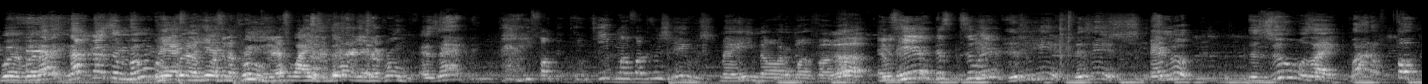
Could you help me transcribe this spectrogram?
But, but not, not, not some moon. He hasn't, he hasn't approved. That's why he's a bear. He hasn't approved. Exactly. Man, he fucked. He eat motherfuckers and shit. He was, man, he gnawed the motherfucker up. It was here. This zoo here. This is here. This is. And look, the zoo was like, why the fuck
